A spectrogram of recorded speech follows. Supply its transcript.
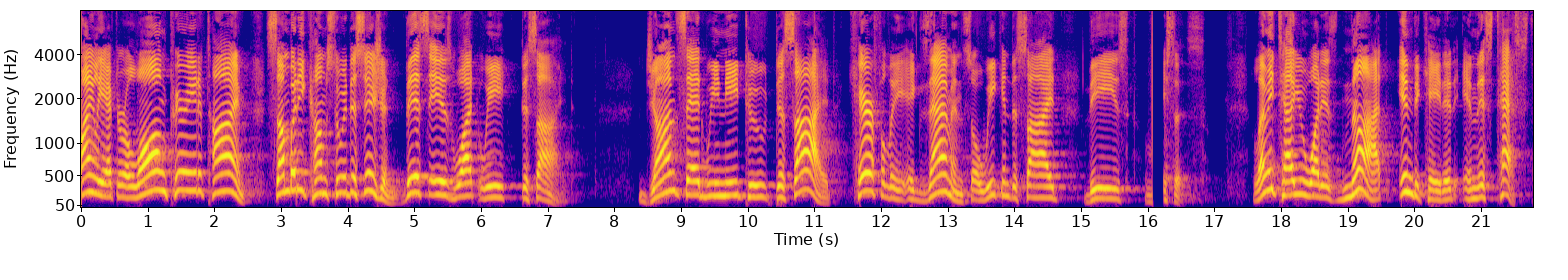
Finally, after a long period of time, somebody comes to a decision. This is what we decide. John said we need to decide, carefully examine, so we can decide these voices. Let me tell you what is not indicated in this test.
